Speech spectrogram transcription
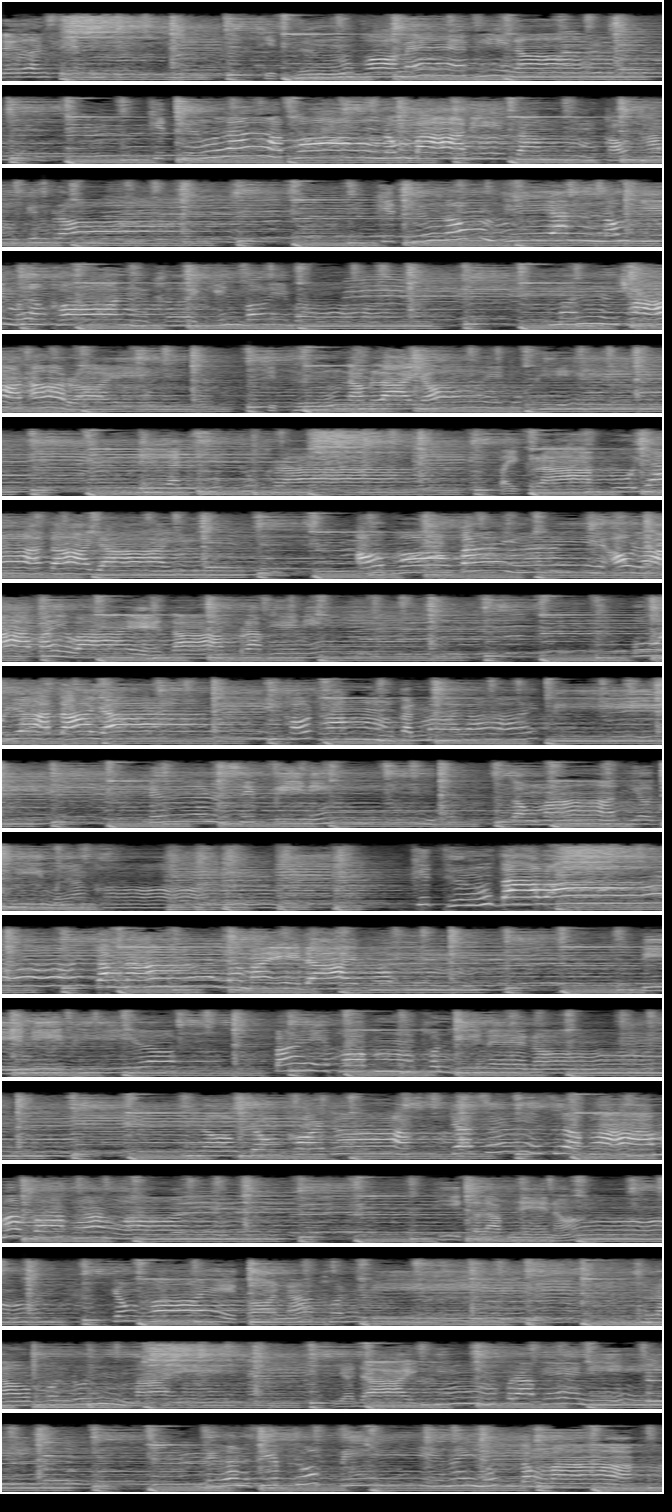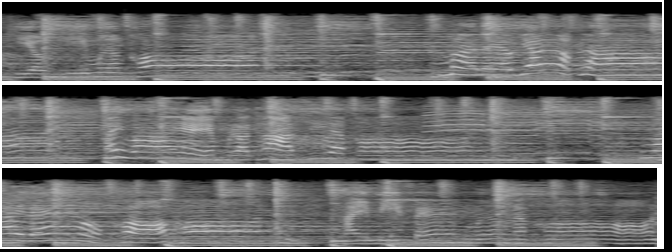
เดือนสิบคิดถึงพ่อแม่พี่น้อง คิดถึงลาพองนมบาดีซ้ำเขาทำกินร้อนคิดถึงนมเทียนนมจีนเมืองคอนเคยกินบ่อยๆมันชาติอร่อย คิดถึงน้ำลายย้อยทุกที เดือนสิบทุกครา ไปกราบปู่ย่าตายาย เอาพองไปให้ เอาลาไปไหว้ตามประเพณีปู่ย่าตายาย เขาทำกันมาหลายปี เดือนสิบปีนี้ ต้องมาเที่ยวที่เมืองคอน คิดถึงตาวา ปีนี้พี่ลบไปพบคนดีแน่นอน น้องจงคอยทักจะซื้อเสื้อผ้ามาฝากงามงอน พี่กลับแน่นอน จงคอยก่อนนะคนดี เราคนรุ่นใหม่ อย่าได้ทิ้งประเพณี เดือนสิบทุกปีให้นุกต้องมา ที่ยวที่เมืองคอนมาแล้วย่าพลายไปไหว้ประทาเทียก่อนไหว้แล้วขอพรให้มีแฟนเมืองนคร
